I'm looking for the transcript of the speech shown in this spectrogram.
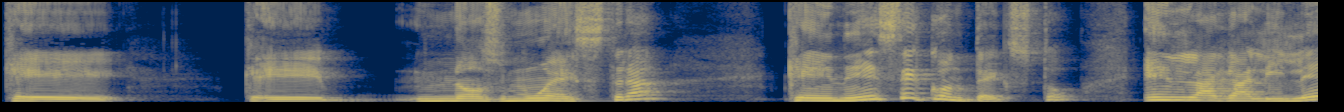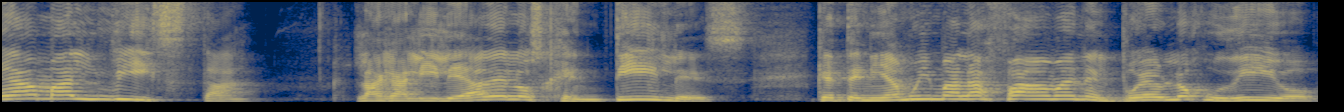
Que, que nos muestra que en ese contexto, en la Galilea mal vista, la Galilea de los gentiles, que tenía muy mala fama en el pueblo judío,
